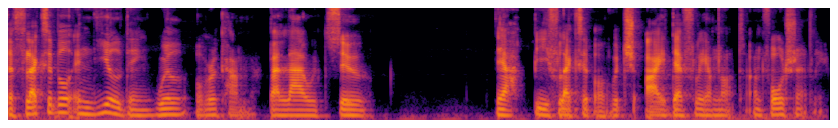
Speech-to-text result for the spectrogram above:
The flexible and yielding will overcome. By Lao Tzu. Yeah, be flexible, which I definitely am not, unfortunately.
